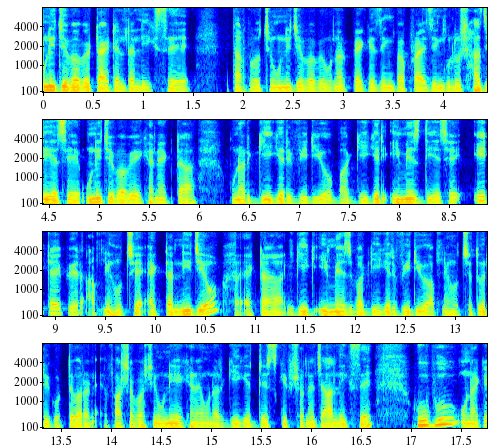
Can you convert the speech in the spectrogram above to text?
উনি যেভাবে টাইটেলটা লিখছে তারপর হচ্ছে উনি যেভাবে ওনার প্যাকেজিং বা প্রাইজিংগুলো সাজিয়েছে, উনি যেভাবে এখানে একটা ওনার গিগের ভিডিও বা গিগের ইমেজ দিয়েছে, এই টাইপের আপনি হচ্ছে একটা নিজেও একটা গিগ ইমেজ বা গিগের ভিডিও আপনি হচ্ছে তৈরি করতে পারেন। পাশাপাশি উনি এখানে ওনার গিগের ডেসক্রিপশনে যা লিখছে, হুবহু ওনাকে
